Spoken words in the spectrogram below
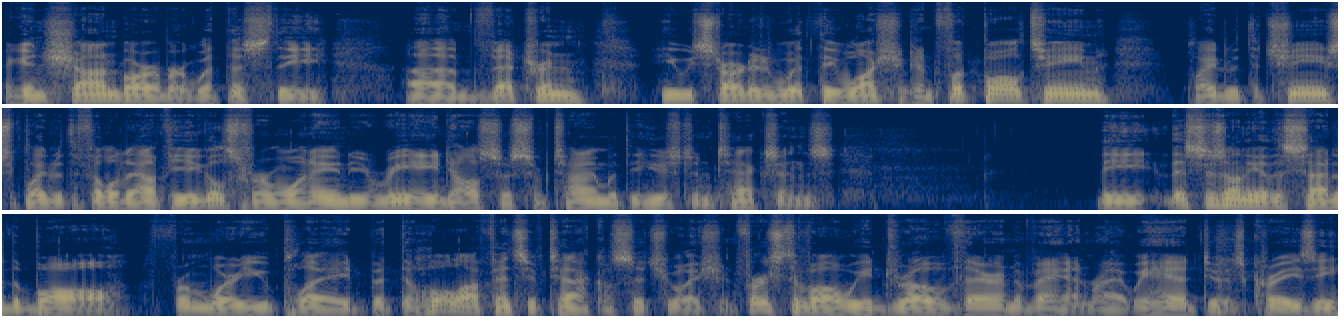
Again, Sean Barber with us, the uh, veteran. He started with the Washington football team. Played with the Chiefs, played with the Philadelphia Eagles for one Andy Reid, also some time with the Houston Texans. The this is on the other side of the ball from where you played, but the whole offensive tackle situation. First of all, we drove there in a van, right? We had to. It's crazy.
